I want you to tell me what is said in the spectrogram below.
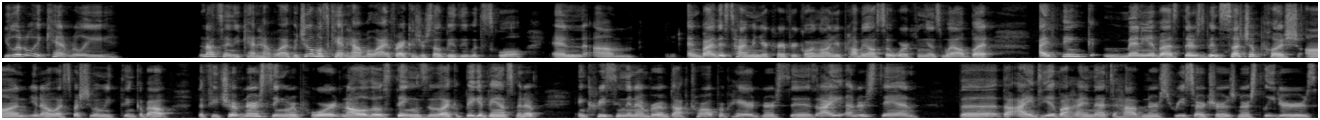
you literally can't really not saying you can't have a life, but you almost can't have a life, right? Because you're so busy with school. And um, and by this time in your career, if you're going on, you're probably also working as well. But I think many of us, there's been such a push on, you know, especially when we think about the future of nursing report and all of those things, like a big advancement of increasing the number of doctoral prepared nurses. And I understand the the idea behind that to have nurse researchers, nurse leaders.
